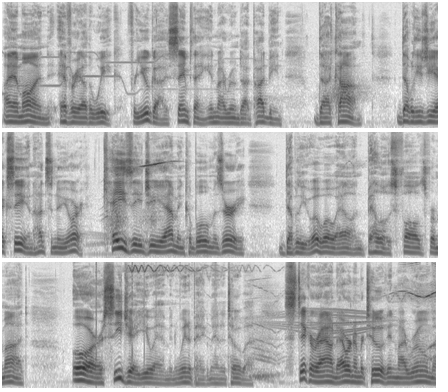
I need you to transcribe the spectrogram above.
I am on every other week. For you guys, same thing, inmyroom.podbean.com. WGXC in Hudson, New York, KZGM in Cabool, Missouri, WOOL in Bellows Falls, Vermont, or CJUM in Winnipeg, Manitoba. Stick around. Hour number two of In My Room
